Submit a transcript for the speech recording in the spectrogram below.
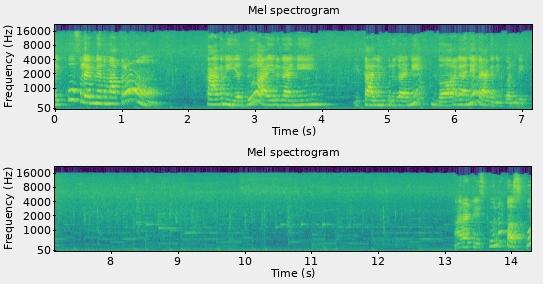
ఎక్కువ ఫ్లేమ్ మీద మాత్రం కాగనియద్దు ఆయిల్ కానీ ఈ తాలింపులు కానీ దోరగానే వేగనివ్వండి. అర టీ స్పూన్ పసుపు.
